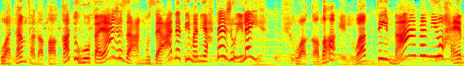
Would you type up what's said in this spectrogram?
وتنفد طاقته فيعجز عن مساعدة من يحتاج إليه وقضاء الوقت مع من يحب.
